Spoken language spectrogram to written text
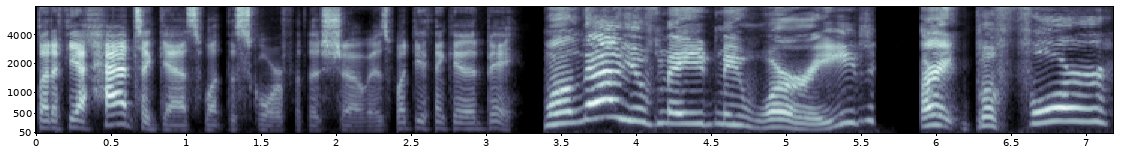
but if you had to guess what the score for this show is, what do you think it would be? Well, now you've made me worried. All right, before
